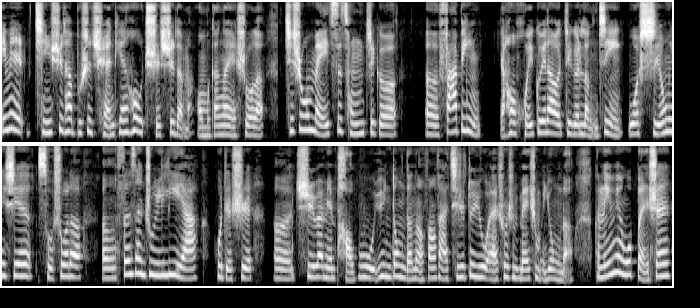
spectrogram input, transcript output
因为情绪它不是全天候持续的嘛，我们刚刚也说了。其实我每一次从这个呃发病，然后回归到这个冷静，我使用一些所说的嗯分散注意力呀，或者是呃去外面跑步、运动等等方法，其实对于我来说是没什么用的。可能因为我本身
